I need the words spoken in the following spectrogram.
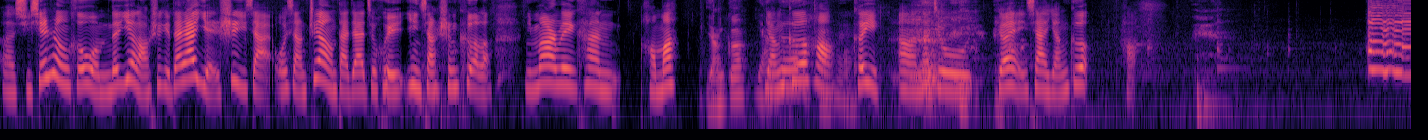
呃许先生和我们的叶老师给大家演示一下，我想这样大家就会印象深刻了。你们二位看好吗？杨哥，杨哥哈，可以啊，那就表演一下杨歌。好，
